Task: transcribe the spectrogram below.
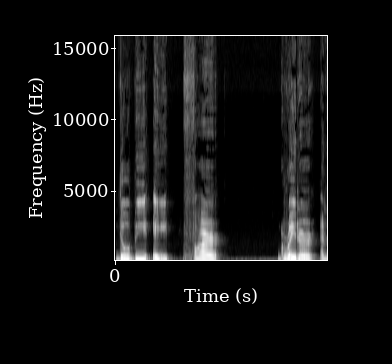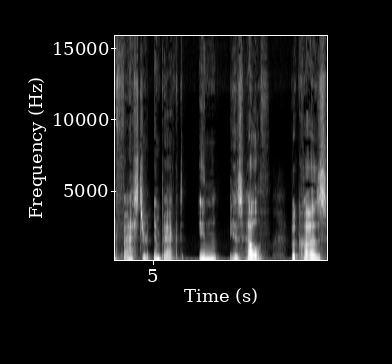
there will be a far greater and faster impact in his health because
